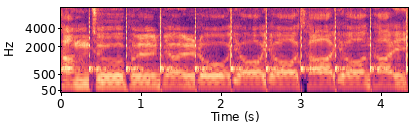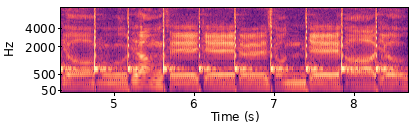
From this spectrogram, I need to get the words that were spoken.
상주불멸로 여여 자연하여 무량세계를 전개하려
